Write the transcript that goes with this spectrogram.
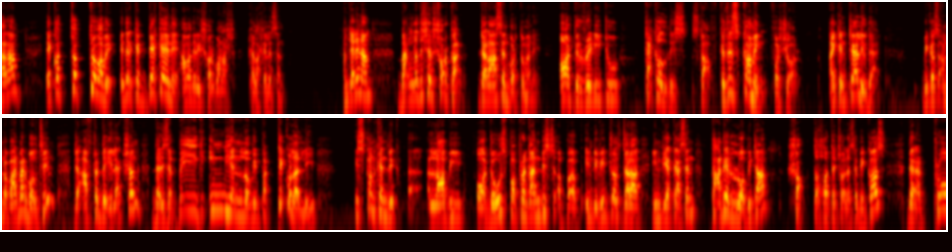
তারা একচ্ছত্রভাবে এদেরকে ডেকে এনে আমাদের এই সর্বনাশ খেলা খেলেছেন। আমি জানি না, বাংলাদেশের সরকার যারা আছেন বর্তমানে আর they ready to tackle this stuff because is coming for sure I can tell you that because আমরা বারবার বলছি যে after the election there is a big Indian lobby particularly ISKCON কেন্দ্রিক লবি ও দোজ প্রপাগান্ডিস্ট ইন্ডিভিজুয়ালস যারা ইন্ডিয়াতে আছেন, তাদের লবিটা শক্ত হতে চলেছে because there are pro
